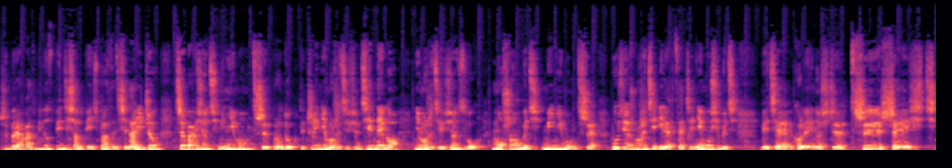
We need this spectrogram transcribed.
żeby rabat minus 55% się naliczył, trzeba wziąć minimum 3 produkty, czyli nie możecie wziąć jednego, nie możecie wziąć dwóch, muszą być minimum 3. Później już możecie ile chcecie, nie musi być, wiecie, kolejność 3, 6,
